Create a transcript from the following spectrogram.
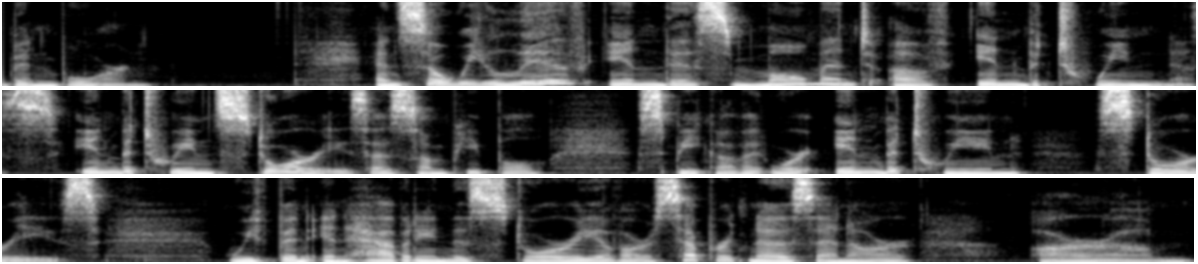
been born. And so we live in this moment of in betweenness, in between stories, as some people speak of it. We're in between stories. We've been inhabiting this story of our separateness and our, our um,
